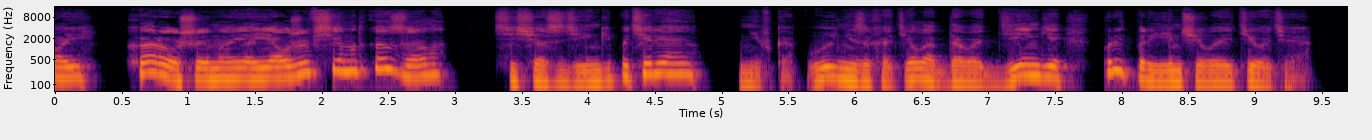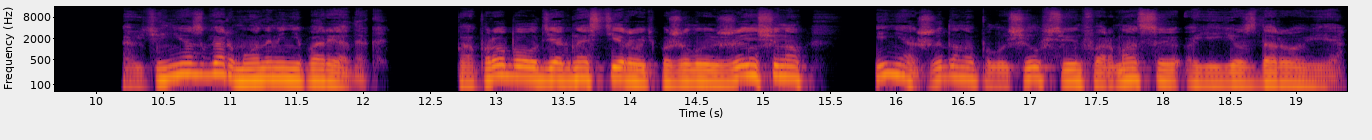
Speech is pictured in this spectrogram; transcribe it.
Ой, хорошая моя, я уже всем отказала. Сейчас деньги потеряю. Ни в какую не захотела отдавать деньги предприимчивая тетя. А ведь у нее с гормонами непорядок. Попробовал диагностировать пожилую женщину — и неожиданно получил всю информацию о ее здоровье.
